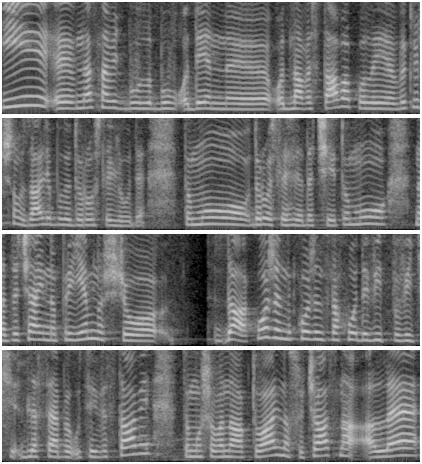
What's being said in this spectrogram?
І е, в нас навіть був, був один, е, одна вистава, коли виключно в залі були дорослі люди, тому дорослі глядачі. Тому надзвичайно приємно, що Да, кожен, кожен знаходить відповідь для себе у цій виставі, тому що вона актуальна, сучасна, але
